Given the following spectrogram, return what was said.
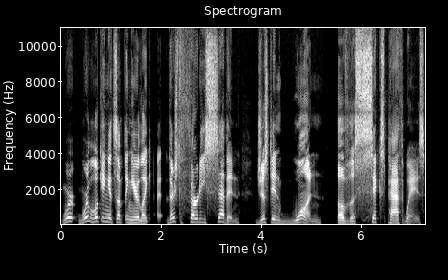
we're we're looking at something here like uh, there's 37 just in one of the six pathways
